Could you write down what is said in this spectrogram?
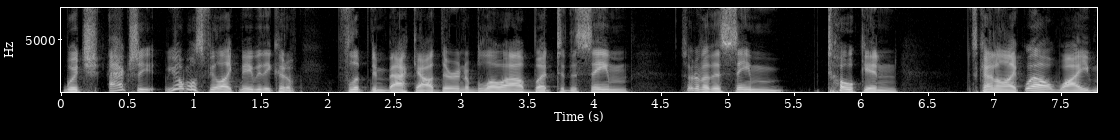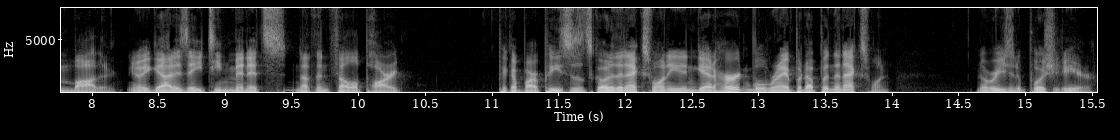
which actually, you almost feel like maybe they could have flipped him back out there in a blowout, but to the same, sort of the same token, it's kind of like, well, why even bother? You know, he got his 18 minutes, nothing fell apart. Pick up our pieces, let's go to the next one. He didn't get hurt, and we'll ramp it up in the next one. No reason to push it here.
